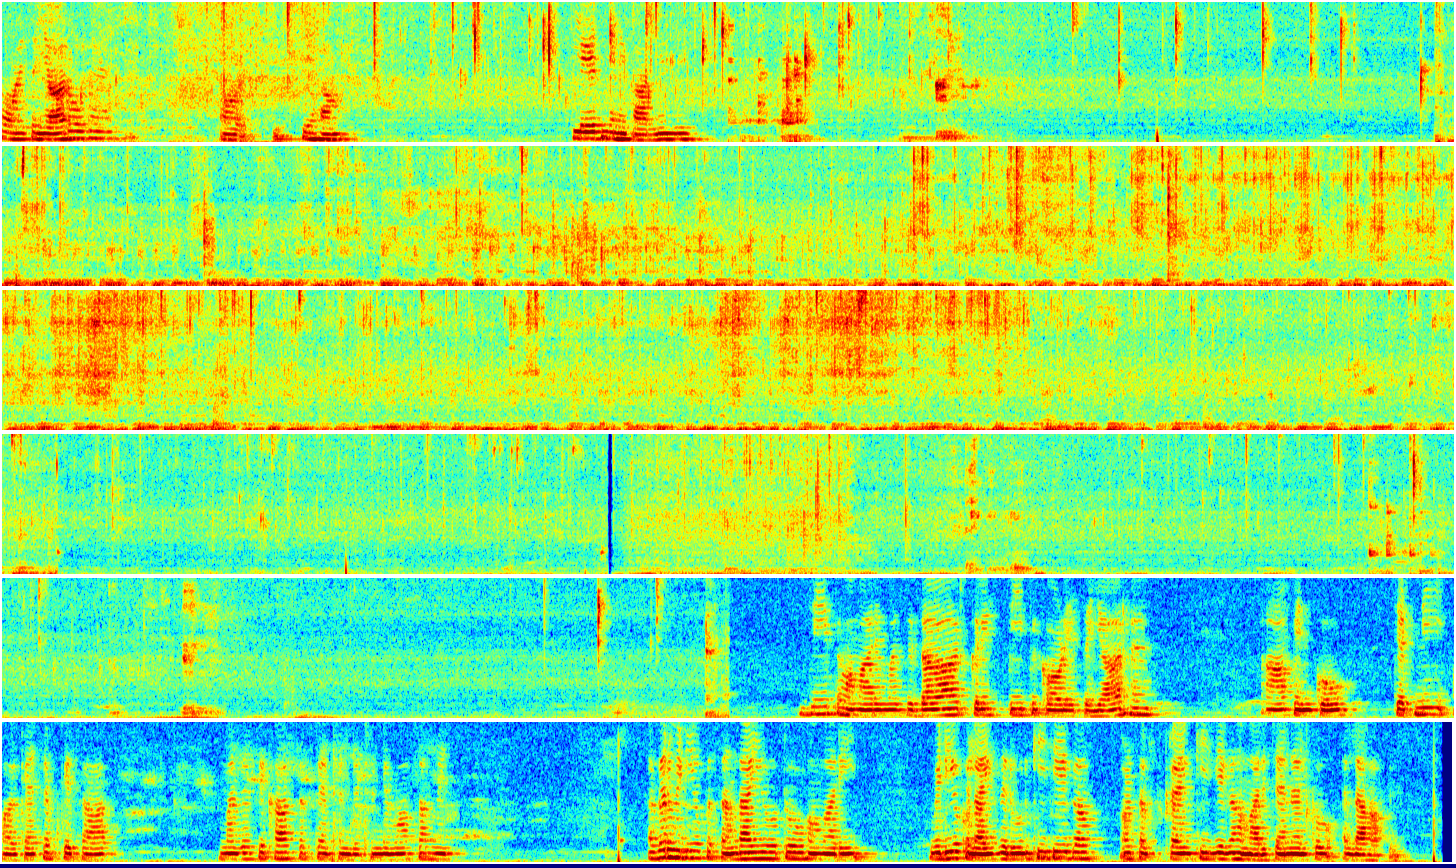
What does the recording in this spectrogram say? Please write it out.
पकौड़े तैयार हो गए हैं। और इसे हम प्लेट में निकाल लेंगे। तो हमारे मज़ेदार, क्रिस्पी पकौड़े तैयार हैं। आप इनको चटनी और केचप के साथ मज़े से खा सकते हैं ठंडे ठंडे मौसम में। अगर वीडियो पसंद आई हो तो हमारी वीडियो को लाइक ज़रूर कीजिएगा और सब्सक्राइब कीजिएगा हमारे चैनल को। अल्लाह हाफिज़।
